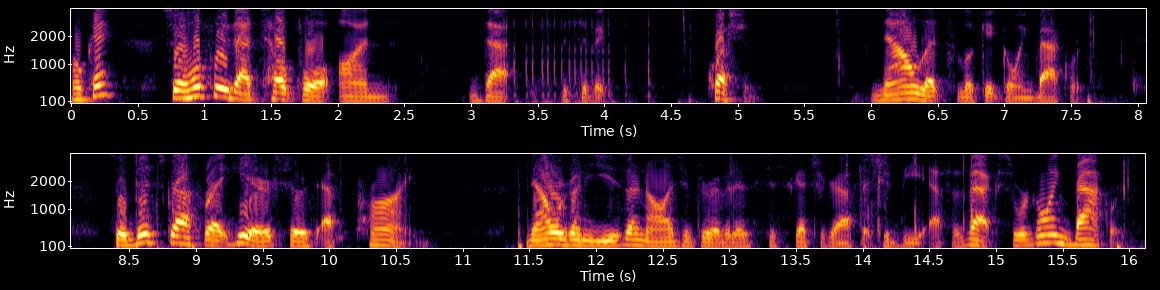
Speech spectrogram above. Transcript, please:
Okay? So hopefully that's helpful on that specific question. Now let's look at going backwards. So this graph right here shows f prime. Now we're going to use our knowledge of derivatives to sketch a graph that could be f of x. So we're going backwards.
